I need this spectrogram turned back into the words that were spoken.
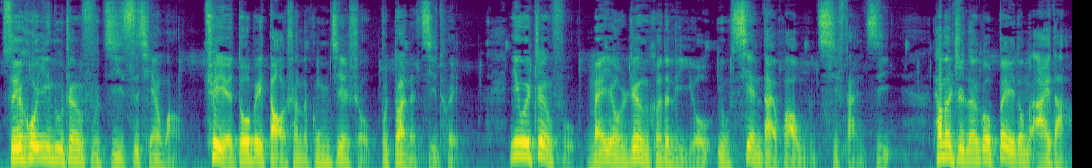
随后，印度政府几次前往，却也都被岛上的弓箭手不断的击退，因为政府没有任何的理由用现代化武器反击，他们只能够被动的挨打。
